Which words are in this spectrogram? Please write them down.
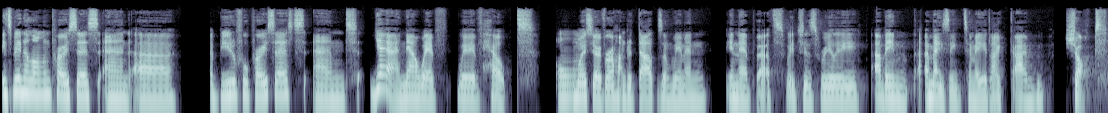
it's been a long process and uh, a beautiful process. And yeah, now we've we've helped almost over hundred thousand women in their births, which is really, I mean, amazing to me. Like I'm shocked.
